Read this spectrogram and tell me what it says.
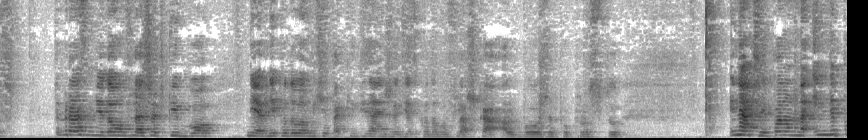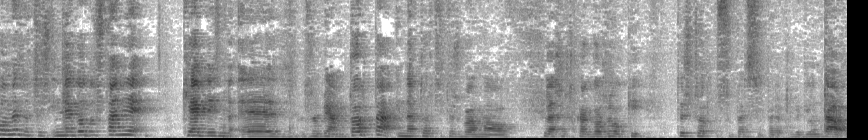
w- tym razem nie dałam flaszeczki, bo nie wiem, nie podoba mi się taki design, że dziecko dało flaszka, albo że po prostu inaczej, panom na inny pomysł, coś innego dostanie. Kiedyś e, zrobiłam torta i na torcie też była mało flaszeczka gorzołki. Też to super, super wyglądało.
